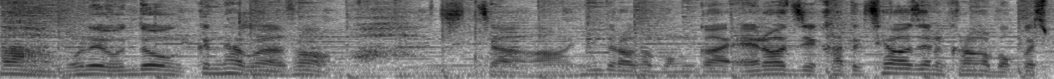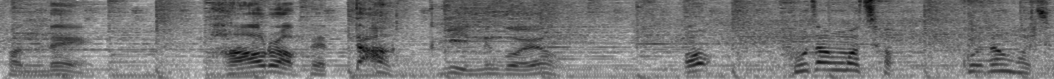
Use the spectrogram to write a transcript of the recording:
아 오늘 운동 끝나고 나서 아 진짜 아, 힘들어서 뭔가 에너지 가득 채워지는 그런 걸 먹고 싶었는데 바로 앞에 딱 그게 있는 거예요. 어? 포장마차. 포장마차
